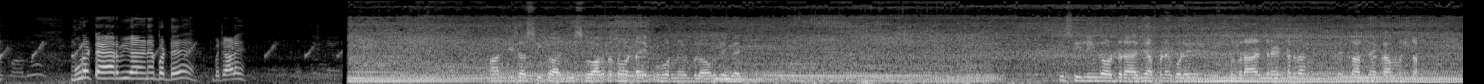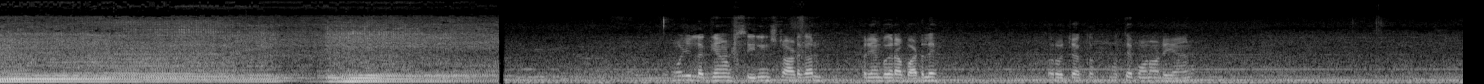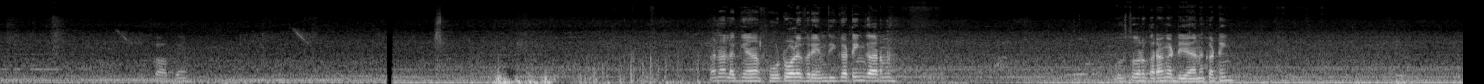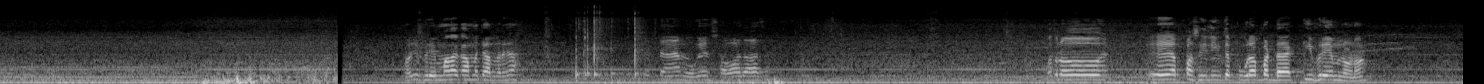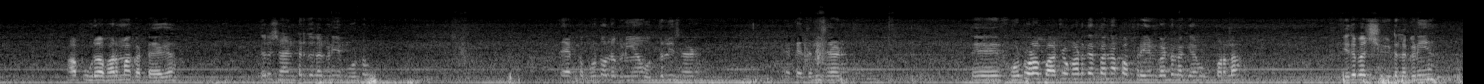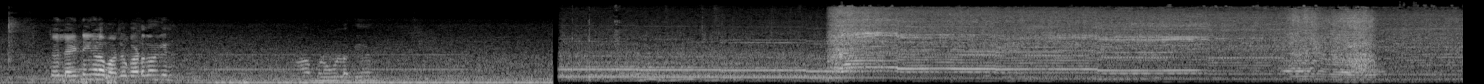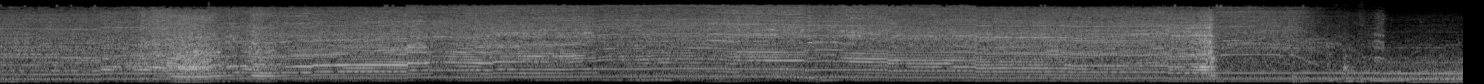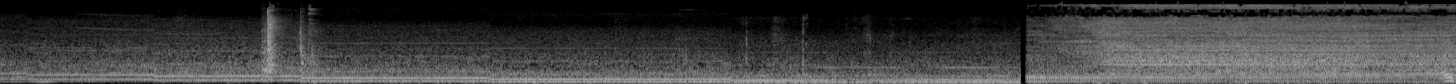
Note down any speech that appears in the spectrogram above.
ਮੂਰੇ ਟਾਇਰ ਵੀ ਆਏ ਨੇ ਵੱਡੇ ਵਿਚਾਲੇ ਹਾਂਜੀ ਸਤਿ ਸ਼੍ਰੀ ਅਕਾਲ ਜੀ ਸਵਾਗਤ ਹੈ ਤੁਹਾਡਾ ਇੱਕ ਹੋਰ ਨਵੇਂ ਬਲੌਗ ਦੇ ਵਿੱਚ ਤੇ ਸੀਲਿੰਗ ਦਾ ਆਰਡਰ ਆਇਆ ਸੀ ਆਪਣੇ ਕੋਲੇ ਸਵਰਾਜ ਟਰੈਕਟਰ ਦਾ ਤੇ ਕਰਦੇ ਹਾਂ ਕੰਮ ਸਟਾਰਟ ਉਹ ਜੀ ਲੱਗਿਆ, ਹੁਣ ਸੀਲਿੰਗ ਸਟਾਰਟ ਕਰਨ ਫਰੇਮ ਵਗੈਰਾ ਵੱਢ ਲੇ ਕਰੋ ਚੈੱਕ, ਉੱਤੇ ਪਾਉਣਾ ਡਿਜ਼ਾਈਨ ਕਰਦੇ ਹਾਂ। ਪਹਿਲਾਂ ਲੱਗਿਆ ਫੋਟੋ ਵਾਲੇ ਫਰੇਮ ਦੀ ਕਟਿੰਗ ਕਰਨ। ਉਸ ਤੋਂ ਬਾਅਦ ਕਰਾਂਗੇ ਡਿਜ਼ਾਈਨ ਕਟਿੰਗ ਉਹ ਜੀ, ਫਰੇਮਾਂ ਦਾ ਕੰਮ ਚੱਲ ਰਿਹਾ। ਤੇ ਗਿਆ ਸਵਾ ਦਸ। ਮਤਲਬ ਇਹ ਆਪਾਂ ਸੀਲਿੰਗ ਤੇ ਪੂਰਾ ਵੱਡਾ ਇੱਕ ਹੀ ਫਰੇਮ ਲਾਉਣਾ। ਆ ਪੂਰਾ ਫਰਮਾ ਕੱਟਿਆ ਗਿਆ। ਇਹਦੇ ਸੈਂਟਰ 'ਚ ਲੱਗਣੀ ਹੈ ਫੋਟੋ ਤੇ ਇੱਕ ਫੋਟੋ ਲੱਗਣੀ ਆ ਉਧਰਲੀ ਸਾਈਡ ਇੱਕ ਇਧਰਲੀ ਸਾਈਡ ਤੇ ਫੋਟੋ ਵਾਲਾ ਬਾਅਦ ਚੋਂ ਕੱਢਦੇ ਪਹਿਲਾਂ ਆਪਾਂ ਫਰੇਮ ਕੱਢ ਲੱਗਿਆ ਉੱਪਰਲਾ। ਇਹਦੇ ਵਿੱਚ ਸ਼ੀਟ ਲੱਗਣੀ ਆ। ਤੇ ਲਾਈਟਿੰਗ ਵਾਲਾ ਬਾਅਦ ਚੋਂ ਕੱਢ ਦਾਂਗੇ। ਆ ਬਣਾਉਣ ਲੱਗੇ ਆ।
